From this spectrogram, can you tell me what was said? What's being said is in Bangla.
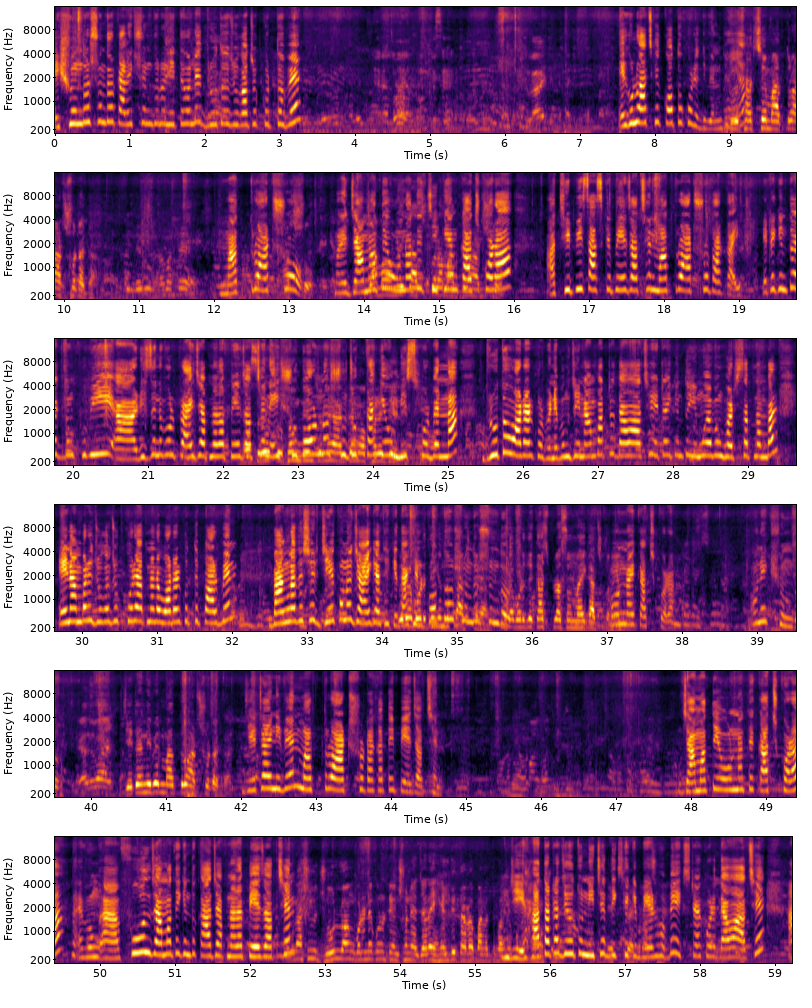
এই সুন্দর সুন্দর কালেকশনগুলো নিতে হলে দ্রুত যোগাযোগ করতে হবে। এগুলো আজকে কত করে দিবেন ভাইয়া? থাকছে মাত্র আটশো টাকা। মাত্র আটশো? মানে জামাতে করা, চিকেন কাজ করা আর থ্রি পিস আজকে পেয়ে যাচ্ছেন মাত্র আটশো টাকায়। এটা কিন্তু একদম খুবই রিজনেবল প্রাইসে আপনারা পেয়ে যাচ্ছেন। এই সুবর্ণ সুযোগটা কেউ মিস করবেন না। দ্রুত অর্ডার করবেন এবং যে নাম্বারটা দেওয়া আছে এটাই কিন্তু ইমো এবং হোয়াটসঅ্যাপ নাম্বার। এই নাম্বারে যোগাযোগ করে আপনারা অর্ডার করতে পারবেন বাংলাদেশের যে কোনো জায়গা থেকে। দেখেন কত সুন্দর সুন্দর। কাজ প্লাস অন্যায় কাজ করে। অন্যায় কাজ করা। অনেক সুন্দর। যেটা নেবেন মাত্র আটশো টাকা। যেটাই নেবেন মাত্র আটশো টাকাতে পেয়ে যাচ্ছেন। I mean. জামাতে ওড়নাতে কাজ করা এবং ফুল জামাতে কিন্তু কাজ আপনারা পেয়ে যাচ্ছেন। আসলে ঝুল লং বড় কোনো টেনশন নেই। যারা হেলদি তারা বানাতে পারবে জি হাতাটা যেহেতু নিচের দিক থেকে বের হবে এক্সট্রা করে দেওয়া আছে।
